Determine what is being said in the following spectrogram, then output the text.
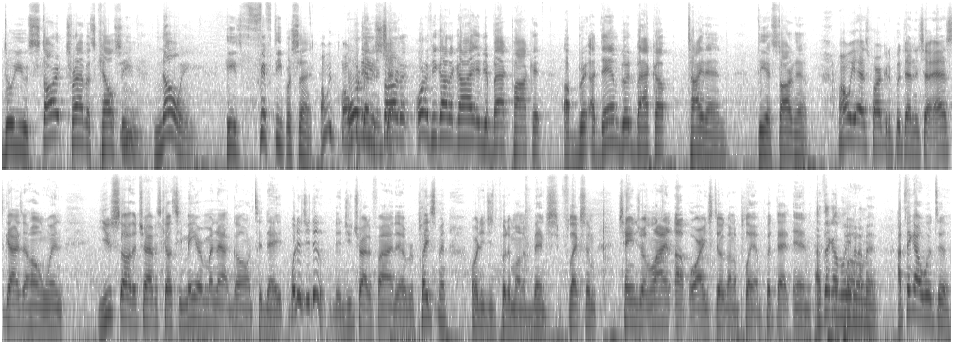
Do you start Travis Kelce knowing he's fifty percent, Hmm. Why don't we- why don't we or do you start it? Or if you got a guy in your back pocket, a, a damn good backup tight end, do you start him? Why don't we ask Parker to put that in the chat? Ask the guys at home when you saw that Travis Kelce may or may not go on today. What did you do? Did you try to find a replacement, or did you put him on the bench, flex him, change your line up, or are you still going to play him? Put that in. I think I'm leaving him in. I think I would too.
